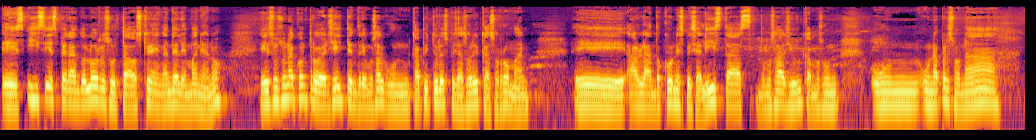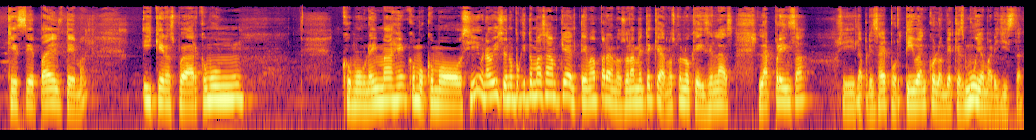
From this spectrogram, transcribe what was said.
Es, y sí, esperando los resultados que vengan de Alemania, ¿no? Eso es una controversia y tendremos algún capítulo especial sobre el caso Román. Eh, hablando con especialistas, vamos a ver si buscamos un, un, una persona que sepa del tema y que nos pueda dar como un como una imagen, como, como, sí, una visión un poquito más amplia del tema para no solamente quedarnos con lo que dicen las, la prensa, sí, la prensa deportiva en Colombia, que es muy amarillista,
